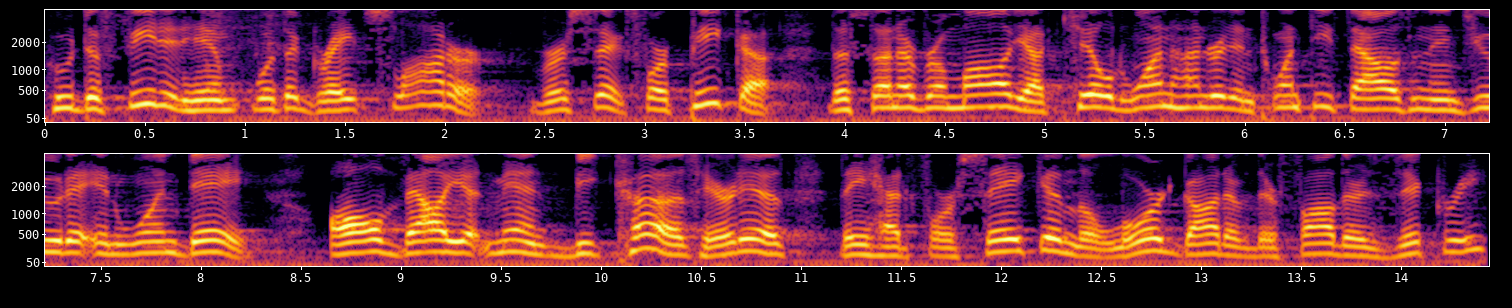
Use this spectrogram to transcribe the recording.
who defeated him with a great slaughter. Verse 6 For Pekah, the son of Remaliah, killed 120,000 in Judah in one day all valiant men, because, here it is, they had forsaken the Lord God of their father Zikri,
